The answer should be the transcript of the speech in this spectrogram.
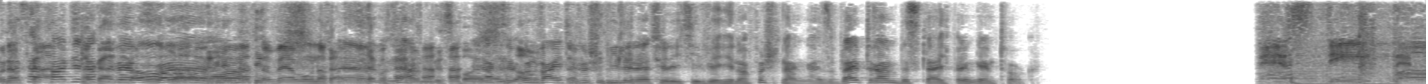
Äh, das noch gar erfahrt ihr nicht, nach der Werbung. Ja, ja, ja. nach der Werbung, nach der Werbung. Ja, Und weitere Spiele natürlich, die wir hier noch beschnacken. Also bleibt dran, bis gleich beim Game Talk. deep. That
